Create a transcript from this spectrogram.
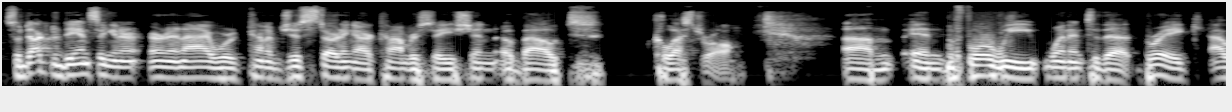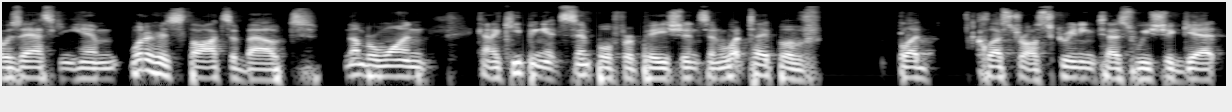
So, Dr. Dansinger and, and I were kind of just starting our conversation about cholesterol. Um, and before we went into that break, I was asking him what are his thoughts about number one, kind of keeping it simple for patients and what type of blood cholesterol screening tests we should get,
